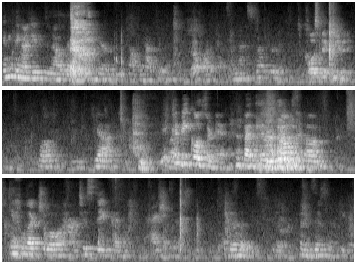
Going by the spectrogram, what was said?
anything I needed to know, they were in here who could tell me how to do it. That's what it was, And that's still true. It's a close-knit community. Well, yeah, it could be closer knit, but there's wealth of intellectual and artistic and passionate abilities that exist in people.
